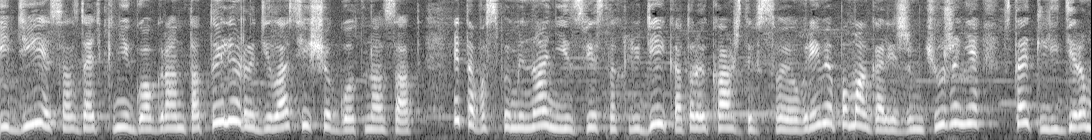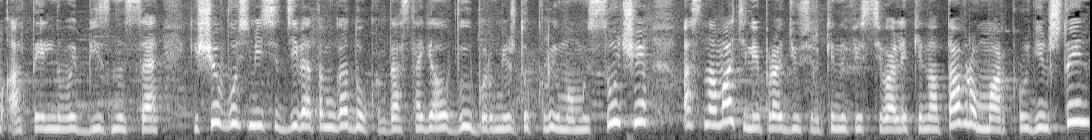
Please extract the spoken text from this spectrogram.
Идея создать книгу о Гранд-отеле родилась еще год назад. Это воспоминания известных людей, которые каждый в свое время помогали «Жемчужине» стать лидером отельного бизнеса. Еще в 1989 году, когда стоял выбор между Крымом и Сочи, основатель и продюсер кинофестиваля «Кинотавра» Марк Рудинштейн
